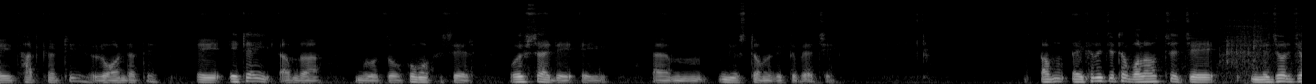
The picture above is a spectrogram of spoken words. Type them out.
এই থার্ড কান্ট্রি রোয়ান্ডাতে এই, এটাই আমরা মূলত হোম অফিসের ওয়েবসাইটে এই নিউজটা আমরা দেখতে পেয়েছি। এখানে যেটা বলা হচ্ছে যে মেজর যে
